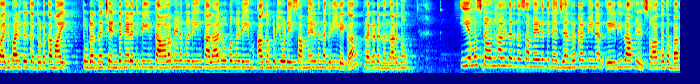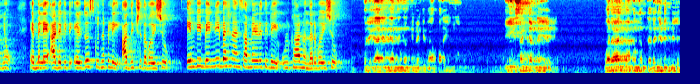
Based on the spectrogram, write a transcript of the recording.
പരിപാടികൾക്ക് തുടക്കമായി. തുടർന്ന് ചെണ്ടമേളത്തിന്റെയും താളമേളങ്ങളുടെയും കലാരൂപങ്ങളുടെയും അകമ്പടിയോടെ സമ്മേളന നഗരിയിലേക്ക് പ്രകടനം നടന്നു. ഇ എം എസ് ടൗൺ ഹാളിൽ നടന്ന സമ്മേളനത്തിന് general convener A D Raphael സ്വാഗതം പറഞ്ഞു. M L A advocate Eldhose Kunjappally അധ്യക്ഷത വഹിച്ചു. എം പി ബെന്നി ബെഹനാൻ സമ്മേളനത്തിന്റെ ഉദ്ഘാടനം നിർവഹിച്ചു. ഒരു കാര്യം ഞാൻ നിങ്ങൾക്ക് വേണ്ടി പറയുന്നു. ഈ സംഘടനയെ വരാൻ പോകുന്ന തെരഞ്ഞെടുപ്പിൽ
